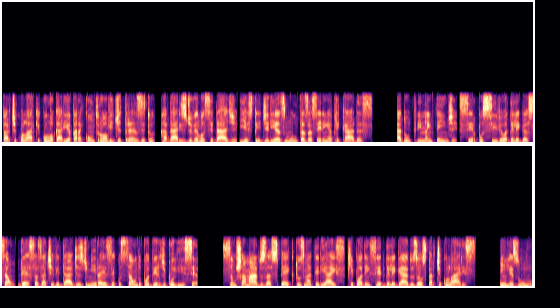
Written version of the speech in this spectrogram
particular que colocaria para controle de trânsito, radares de velocidade e expediria as multas a serem aplicadas. A doutrina entende ser possível a delegação dessas atividades de mera execução do poder de polícia. São chamados aspectos materiais que podem ser delegados aos particulares. Em resumo,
